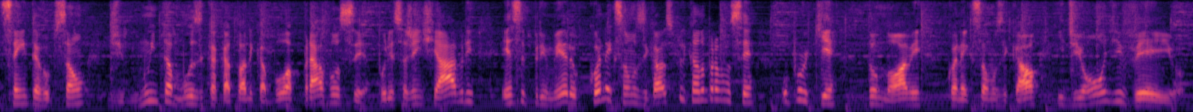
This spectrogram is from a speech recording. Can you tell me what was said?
sem interrupção de muita música católica boa para você. Por isso a gente abre esse primeiro Conexão Musical explicando para você o porquê do nome Conexão Musical e de onde veio.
